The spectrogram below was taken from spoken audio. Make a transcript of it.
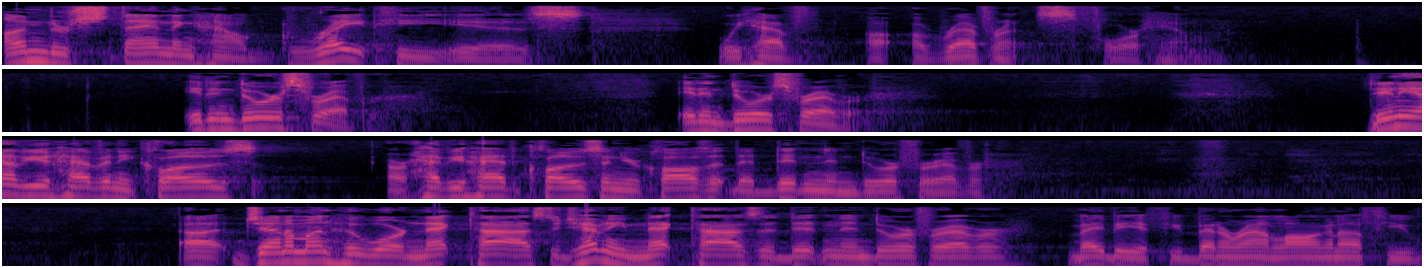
understanding how great He is. We have a, a reverence for Him. It endures forever. It endures forever. Do any of you have any clothes, or have you had clothes in your closet that didn't endure forever? Uh, gentlemen who wore neckties, did you have any neckties that didn't endure forever? Maybe if you've been around long enough, you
